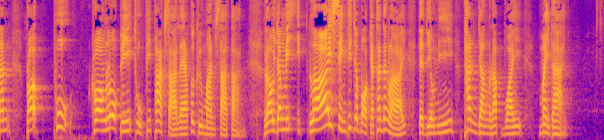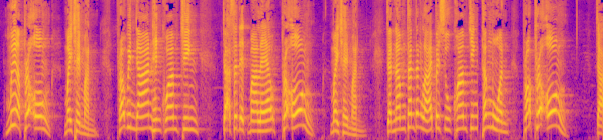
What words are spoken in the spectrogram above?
นั้น เพราะผู้ครองโลกนี้ถูกพิพากษาแล้วก็คือมารซาตาน เรายังมีอีกหลายสิ่งที่จะบอกแก่ท่านทั้งหลาย แต่เดี๋ยวนี้ท่านยังรับไว้ไม่ได้ เมื่อพระองค์ไม่ใช่มัน พระวิญญาณแห่งความจริงจะเสด็จมาแล้ว พระองค์ไม่ใช่มัน จะนำท่านทั้งหลายไปสู่ความจริงทั้งมวล เพราะพระองค์จะ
